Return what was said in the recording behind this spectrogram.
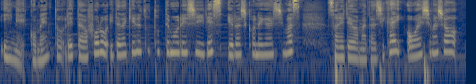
いいね、コメント、レター、フォローいただけるととっても嬉しいです。よろしくお願いします。それではまた次回お会いしましょう。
